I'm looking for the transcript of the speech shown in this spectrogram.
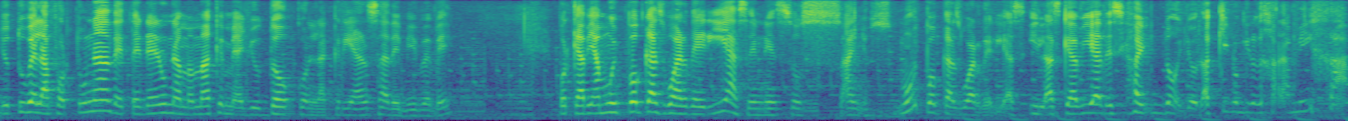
Yo tuve la fortuna de tener una mamá que me ayudó con la crianza de mi bebé, porque había muy pocas guarderías en esos años, muy pocas guarderías, y las que había decía, ay, no, yo aquí no quiero dejar a mi hija.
